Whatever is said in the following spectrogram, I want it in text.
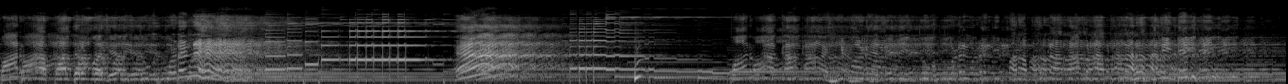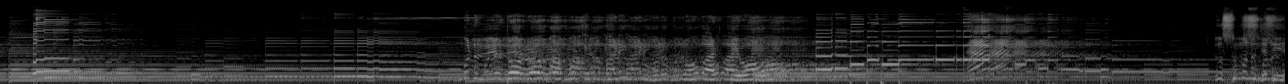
પારના પાદરમાં જેને દુઃખ પડે ને હે પારના કાકા હિમાડે જેની દુઃખ પડે ને તેની મારા પરના રામના પરના રથની દેવી મને રેઢો રોડમાં મૂકીને મારી મને વરદ નો વાટતી હો દુશ્મન જેથી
